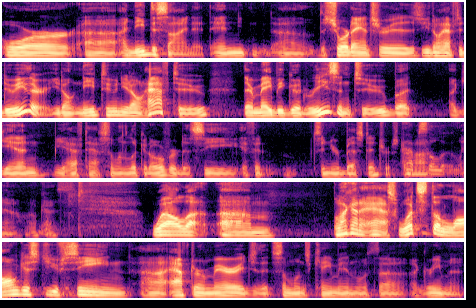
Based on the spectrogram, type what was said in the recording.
or uh, I need to sign it. And uh, the short answer is you don't have to do either. You don't need to and you don't have to. There may be good reason to, but again, you have to have someone look it over to see if it's in your best interest or Absolutely. not. Yeah, okay. Yes. Well, uh, um, well, I got to ask, what's the longest you've seen uh, after a marriage that someone's came in with an agreement?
